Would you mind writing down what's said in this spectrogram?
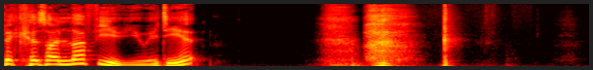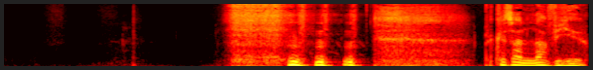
Because I love you, you idiot. because I love you,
